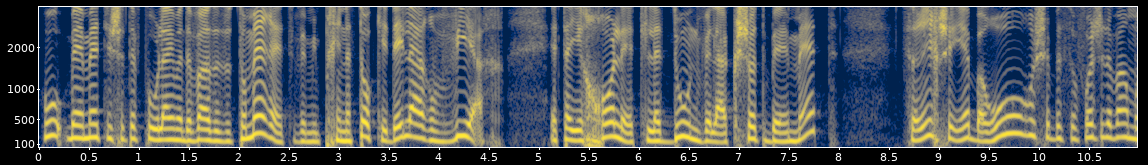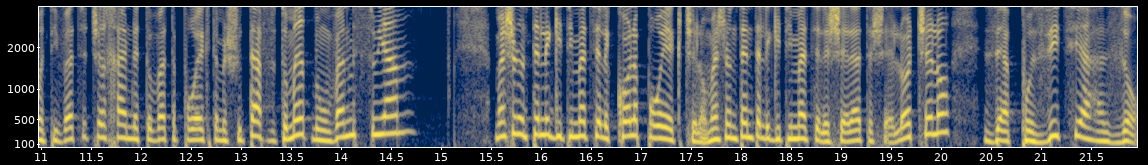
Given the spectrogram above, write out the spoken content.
הוא באמת ישתף פעולה עם הדבר הזה. זאת אומרת, ומבחינתו, כדי להרוויח את היכולת לדון ולהקשות באמת, צריך שיהיה ברור שבסופו של דבר המוטיבציות שלך הן לטובת הפרויקט המשותף. זאת אומרת, במובן מסוים, מה שנותן לגיטימציה לכל הפרויקט שלו, מה שנותן את הלגיטימציה לשאלת השאלות שלו, זה הפוזיציה הזו.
